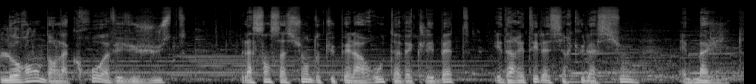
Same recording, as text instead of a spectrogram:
Laurent, dans l'accro, avait vu juste la sensation d'occuper la route avec les bêtes et d'arrêter la circulation est magique.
